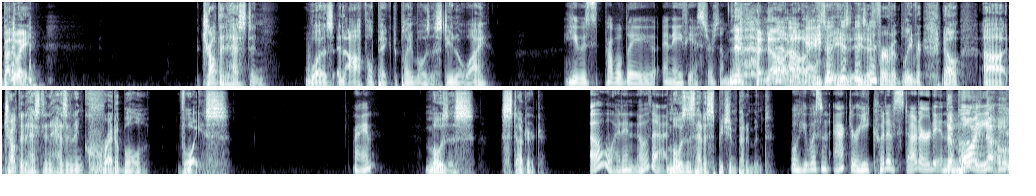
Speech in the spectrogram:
by the way, Charlton Heston was an awful pick to play Moses. Do you know why? He was probably an atheist or something. no, no, Okay. he's, a, he's, he's a fervent believer. No, uh, Charlton Heston has an incredible voice. right? Moses stuttered. Oh, I didn't know that. Moses had a speech impediment. Well, he was an actor. He could have stuttered in the, The point, movie. no.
